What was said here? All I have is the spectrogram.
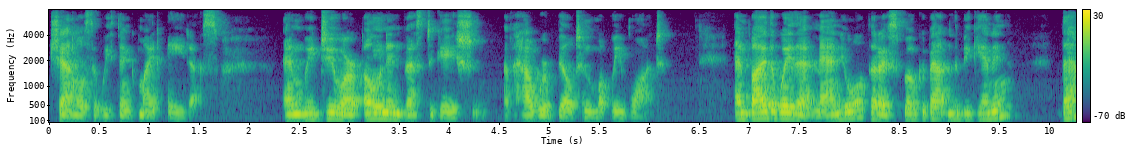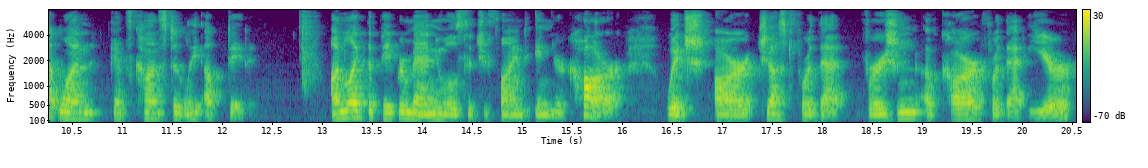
channels that we think might aid us. And we do our own investigation of how we're built and what we want. And by the way, that manual that I spoke about in the beginning, that one gets constantly updated. Unlike the paper manuals that you find in your car, which are just for that version of car for that year,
